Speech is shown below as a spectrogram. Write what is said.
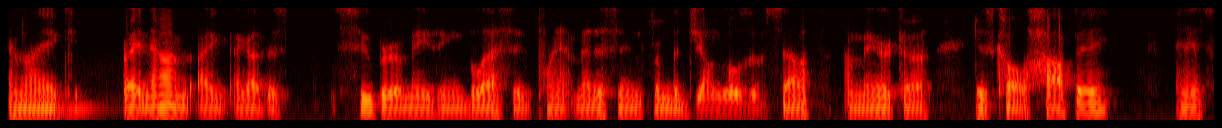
And like right now, I'm I, I got this super amazing, blessed plant medicine from the jungles of South America is called Hapé. And it's,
